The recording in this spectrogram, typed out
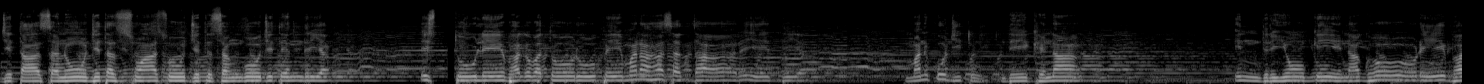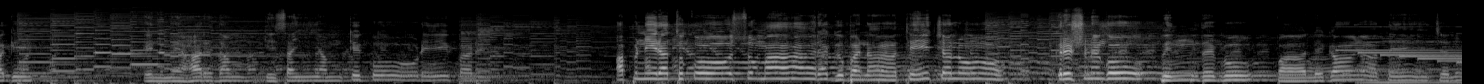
जितासनो जित। श्वासो जित संगो जितेंद्रिय। स्थूले भगवतो रूपे मनः सद्धारयेद्य मन को जीतो देखना। इंद्रियों के न घोड़े भगे। इनमें हरदम के संयम के कोड़े पड़े। अपने रथ को सुमारग बनाते चलो। कृष्ण गोविंद गोपाल गाते चलो।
